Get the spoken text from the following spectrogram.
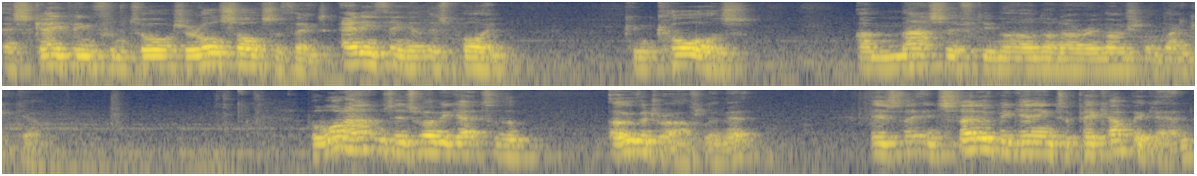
escaping from torture, all sorts of things. Anything at this point can cause a massive demand on our emotional bank account. But what happens is when we get to the overdraft limit, is that instead of beginning to pick up again,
